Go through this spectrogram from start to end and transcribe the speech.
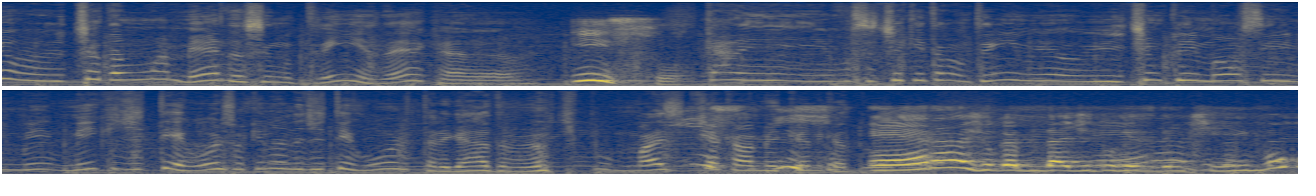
Meu, tinha dado uma merda assim no trem, né, cara? Isso. Cara, e, você tinha que entrar no trem, meu, e tinha um climão assim, me- meio que de terror, só que não era de terror, tá ligado, meu? Tipo, mais tinha aquela mecânica Isso do. era a jogabilidade do Resident Evil.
